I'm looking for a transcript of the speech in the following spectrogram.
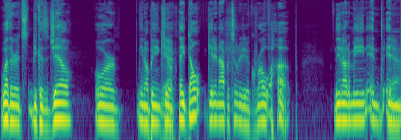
whether it's because of jail or, you know, being killed, Yeah. they don't get an opportunity to grow up. You know what I mean? And and Yeah.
